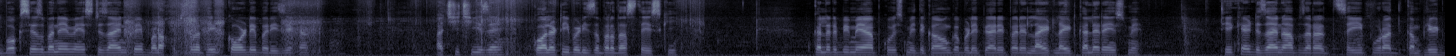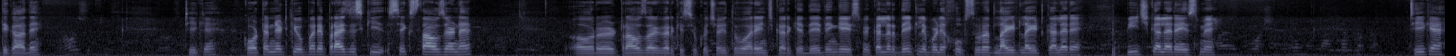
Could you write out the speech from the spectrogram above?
बॉक्सेस बने हुए इस डिज़ाइन पे बड़ा खूबसूरत हिट कोड है बरीज़े का। अच्छी चीज़ है क्वालिटी बड़ी ज़बरदस्त है इसकी। कलर भी मैं आपको इसमें दिखाऊँगा बड़े प्यारे प्यारे लाइट लाइट कलर हैं इसमें। ठीक है डिज़ाइन आप ज़रा सही पूरा कंप्लीट दिखा दें। ठीक है कॉटन नेट के ऊपर है प्राइस इसकी सिक्स थाउज़ेंड है। और ट्राउज़र अगर किसी को चाहिए तो वो अरेंज करके दे देंगे। इसमें कलर देख ले, बड़े खूबसूरत, लाइट लाइट कलर है, पीच कलर है इसमें। ठीक है?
